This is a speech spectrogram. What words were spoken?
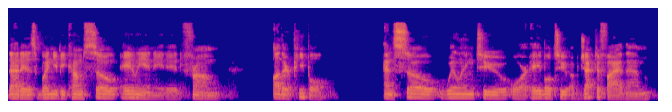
that is when you become so alienated from other people and so willing to or able to objectify them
